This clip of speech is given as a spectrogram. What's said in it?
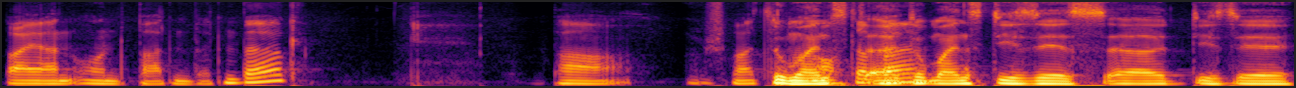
Bayern und Baden-Württemberg. Paar Schweizer. Du meinst, äh, du meinst dieses, äh, diese,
